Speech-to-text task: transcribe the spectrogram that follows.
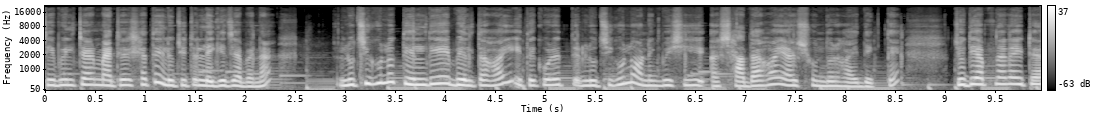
টেবিলটার ম্যাটের সাথে লুচিটা লেগে যাবে না। লুচিগুলো তেল দিয়ে বেলতে হয়। এতে করে লুচিগুলো অনেক বেশি সাদা হয় আর সুন্দর হয় দেখতে। যদি আপনারা এটা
